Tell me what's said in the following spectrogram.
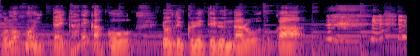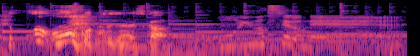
この本一体誰がこう読んでくれてるんだろうとか 思うことあるじゃないですか。思いますよね。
